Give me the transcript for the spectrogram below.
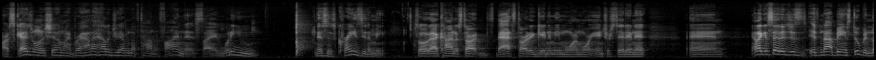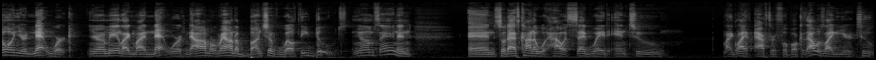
our schedule and shit, I'm like, bro, how the hell did you have enough time to find this? Like, what are you? This is crazy to me. So that kind of start that started getting me more and more interested in it, and and like I said, it's just it's not being stupid, knowing your network. You know what I mean? Like my network. Now I'm around a bunch of wealthy dudes. You know what I'm saying? And and so that's kind of how it segued into like life after football because that was like year two.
